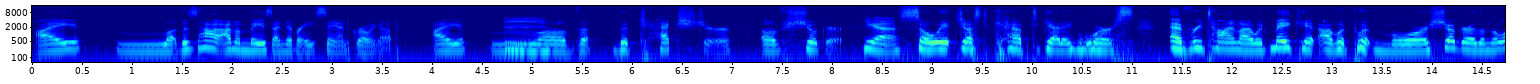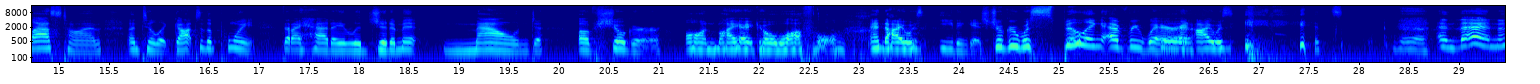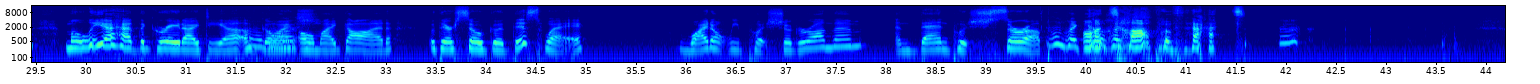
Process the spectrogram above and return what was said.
I love this is how I'm amazed I never ate sand growing up. I Mm. love the texture of sugar. Yeah. So it just kept getting worse. Every time I would make it, I would put more sugar than the last time until it got to the point that I had a legitimate mound of sugar on my Eggo waffle and I was eating it. Sugar was spilling everywhere and I was eating it. And then Malia had the great idea of Oh, going, gosh. "Oh my god, they're so good this way. Why don't we put sugar on them and then put syrup Oh on top of that?"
